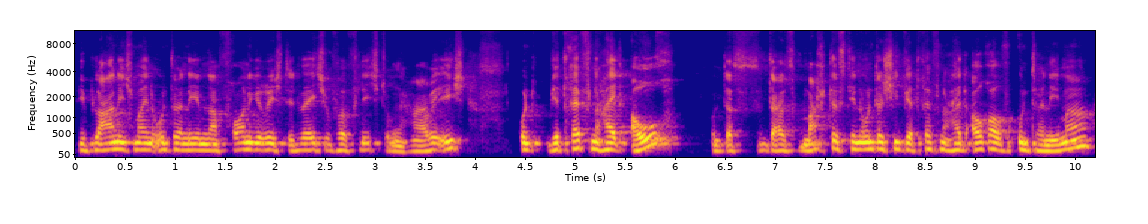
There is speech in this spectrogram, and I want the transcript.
wie plane ich mein Unternehmen nach vorne gerichtet, welche Verpflichtungen habe ich. Und wir treffen halt auch, und das, das macht es den Unterschied, wir treffen halt auch auf Unternehmer,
